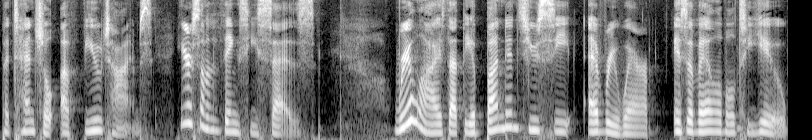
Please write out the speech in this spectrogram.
potential a few times. Here are some of the things he says Realize that the abundance you see everywhere is available to you.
